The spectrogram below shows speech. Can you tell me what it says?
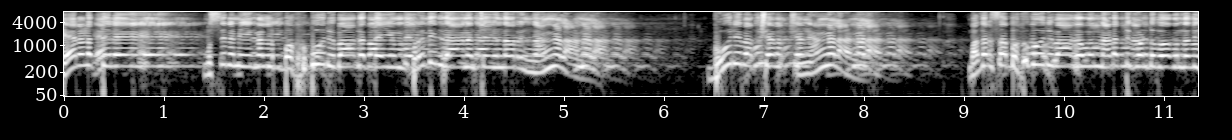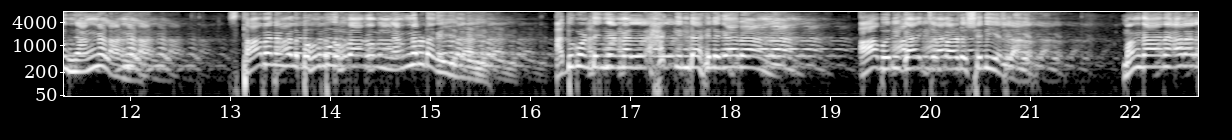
കേരളത്തിലെ മുസ്ലിമീങ്ങൾ ബഹുഭൂരിഭാഗത്തെയും പ്രതിനിധാനം ചെയ്യുന്നവർ ഞങ്ങളാണ്. ഭൂരിപക്ഷം ഞങ്ങളാണ്. മദർസ ബഹുഭൂരിഭാഗവും നടത്തിക്കൊണ്ടു പോകുന്നത് ഞങ്ങളാണ്. സ്ഥാപനങ്ങൾ ബഹുഭൂരിഭാഗവും ഞങ്ങളുടെ കയ്യിലാണ്. അതുകൊണ്ട് ഞങ്ങൾ ഹക്കിന്റെ അഹിലുകാരാണ് ആ ഒരു കാഴ്ചപ്പാട് ശരിയല്ല. മങ്കാന അലൽ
